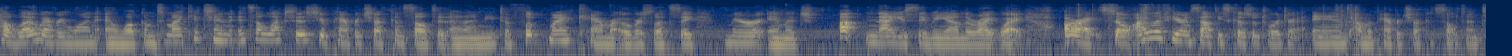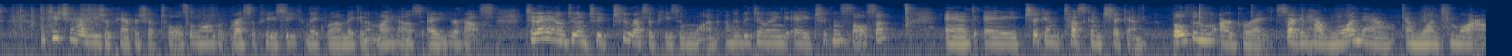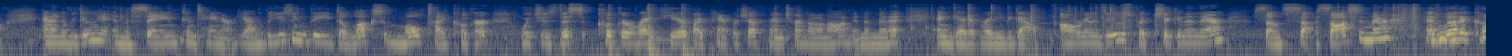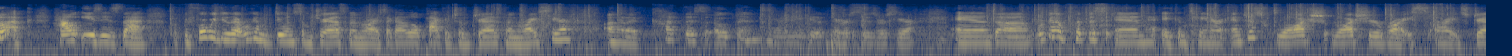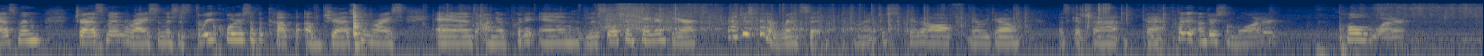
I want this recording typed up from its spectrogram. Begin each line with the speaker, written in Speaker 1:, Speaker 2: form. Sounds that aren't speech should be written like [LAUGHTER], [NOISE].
Speaker 1: Hello everyone and welcome to my kitchen. It's Alexis, your Pampered Chef consultant and I need to flip my camera over so let's see, mirror image. Ah, now you see me on the right way. All right, so I live here in Southeast Coastal Georgia and I'm a Pampered Chef consultant. I teach you how to use your Pampered Chef tools along with recipes so you can make what I'm making at my house at your house. Today I'm doing two, two recipes in one. I'm gonna be doing a chicken salsa and a chicken Tuscan chicken. Both of them are great. So I can have one now and one tomorrow. And I'm gonna be doing it in the same container. Yeah, I'm gonna be using the Deluxe Multi-Cooker, which is this cooker right here by Pampered Chef. We're gonna turn that on in a minute and get it ready to go. All we're gonna do is put chicken in there, some sauce in there, [LAUGHS] and let it cook. How easy is that? But before we do that, we're gonna be doing some jasmine rice. I got a little package of jasmine rice here. I'm gonna cut this open. Here, I need to get a pair of scissors here. And uh, we're gonna put this in a container and just wash wash your rice. All right, it's jasmine, jasmine rice, and this is three quarters of a cup of jasmine rice. And I'm gonna put it in this little container here. And I'm just gonna rinse it. All right, just get it off. There we go. Let's get that, that. Put it under some water, cold water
